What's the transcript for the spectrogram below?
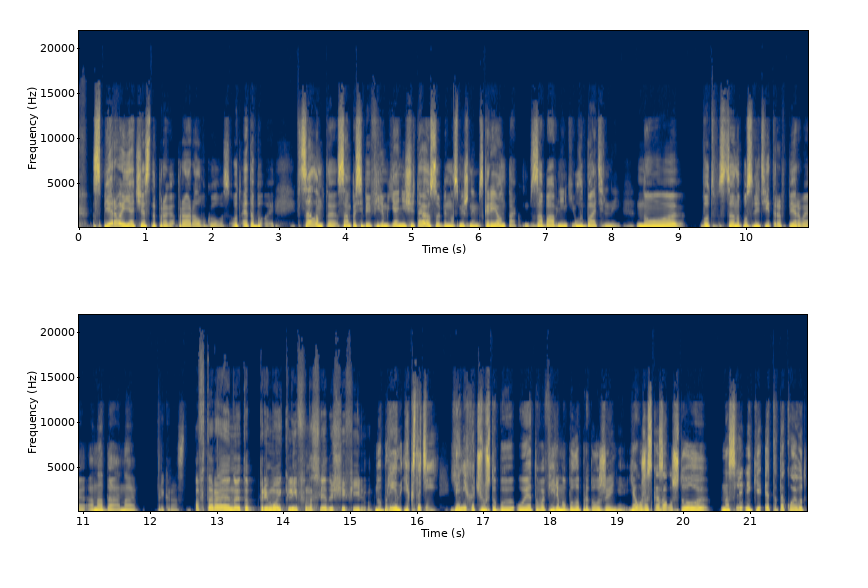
С первой я честно про- проорал в голос. Вот это... В целом-то сам по себе фильм я не считаю особенно смешным. Скорее он так, забавненький, улыбательный. Но вот сцена после титров первая, она, да, она прекрасна. А вторая, ну это прямой клифф на следующий фильм. Ну, блин, я, кстати, я не хочу, чтобы у этого фильма было продолжение. Я уже сказал, что наследники это такой вот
